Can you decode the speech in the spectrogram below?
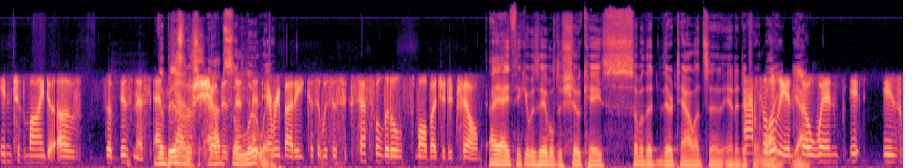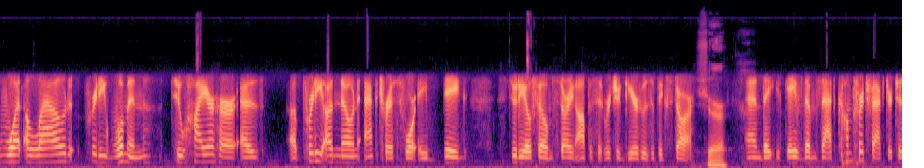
into the mind of the business and The business, of show business and absolutely. everybody because it was a successful little small budgeted film. I, I think it was able to showcase some of the their talents in, in a different way. Absolutely, light. and yeah. so when it is what allowed Pretty Woman to hire her as a pretty unknown actress for a big studio film starring opposite Richard Gere, who's a big star, sure. and they gave them that comfort factor to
